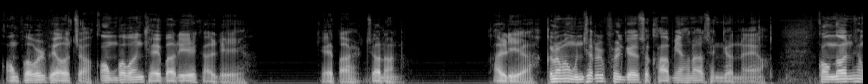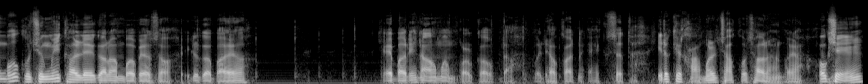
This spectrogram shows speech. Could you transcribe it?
공법을 배웠죠. 공법은 개발이의 관리예요. 개발 저는 관리야. 그러면 문제를 풀기 위해서 감이 하나 생겼네요. 공간정보 구축 및 관리에 관한 법에서 읽어봐요. 개발이 나오면 볼 거 없다. 무조건 X다. 이렇게 감을 잡고 사는 거야. 혹시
